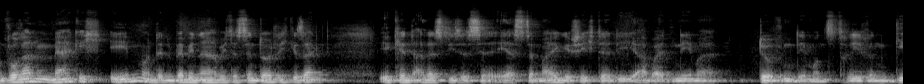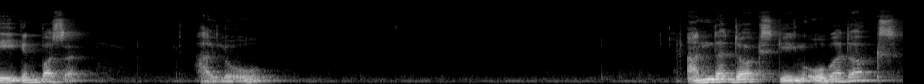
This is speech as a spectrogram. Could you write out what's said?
Und woran merke ich eben, und im Webinar habe ich das dann deutlich gesagt, ihr kennt alles diese 1. Mai-Geschichte, die Arbeitnehmer dürfen demonstrieren gegen Bosse. Hallo? Underdogs gegen Oberdogs?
